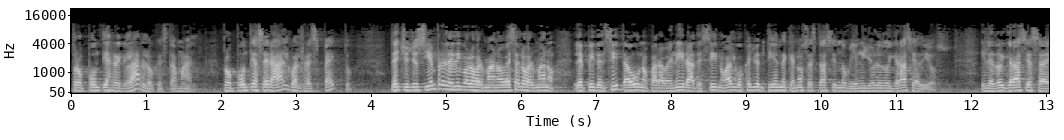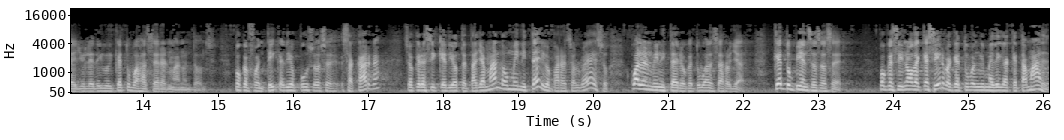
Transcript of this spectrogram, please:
proponte arreglar lo que está mal. Proponte hacer algo al respecto. De hecho, yo siempre le digo a los hermanos, a veces los hermanos le piden cita a uno para venir a decirnos algo que yo entiende que no se está haciendo bien y yo le doy gracias a Dios. Y le doy gracias a ellos y le digo, ¿y qué tú vas a hacer, hermano, entonces? Porque fue en ti que Dios puso esa carga. Eso quiere decir que Dios te está llamando a un ministerio para resolver eso. ¿Cuál es el ministerio que tú vas a desarrollar? ¿Qué tú piensas hacer? Porque si no, ¿de qué sirve que tú vengas y me digas que está mal?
